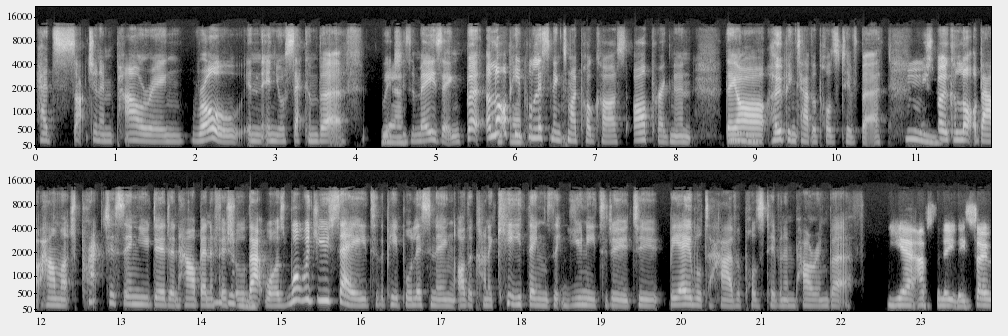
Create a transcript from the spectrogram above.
had such an empowering role in in your second birth. Which Yeah. is amazing. But a lot of people listening to my podcast are pregnant. They Mm. are hoping to have a positive birth. You Hmm. spoke a lot about how much practicing you did and how beneficial Mm. that was. What would you say to the people listening are the kind of key things that you need to do to be able to have a positive and empowering birth? Yeah, absolutely. So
